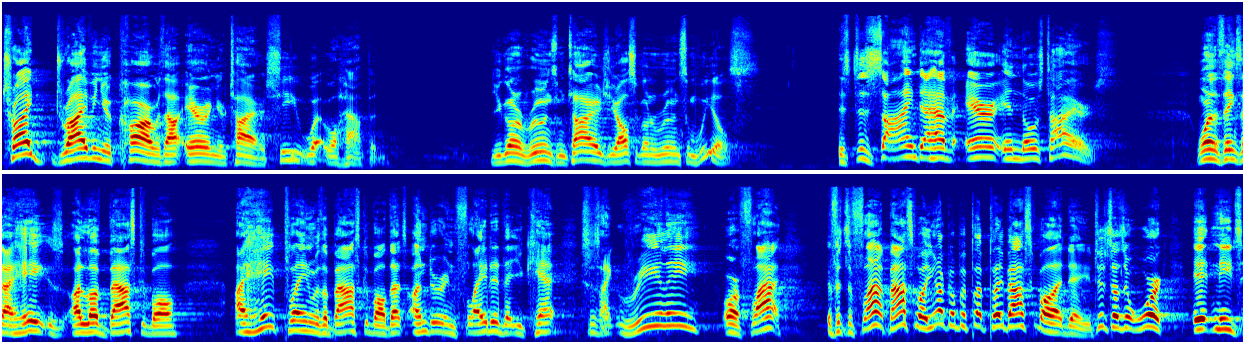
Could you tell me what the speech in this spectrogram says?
Try driving your car without air in your tires. See what will happen. You're going to ruin some tires, you're also going to ruin some wheels. It's designed to have air in those tires. One of the things I hate is I love basketball, I hate playing with a basketball that's underinflated that you can't. It's just like, really? Or a flat. If it's a flat basketball, you're not going to play basketball that day. It just doesn't work. It needs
